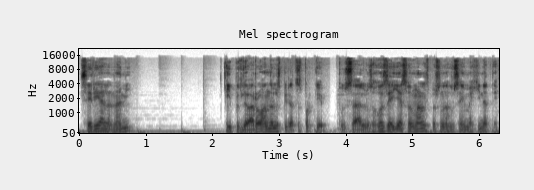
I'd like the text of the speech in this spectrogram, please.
sería la Nami. Y pues le va robando a los piratas porque pues a los ojos de ella son malas personas, o sea, imagínate.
